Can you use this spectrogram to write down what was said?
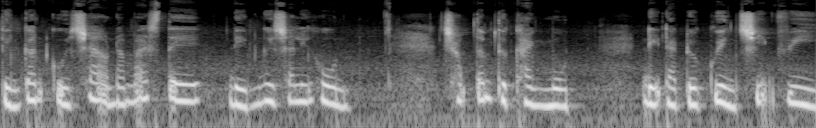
kính cận cúi chào namaste đến người cha linh hồn trọng tâm thực hành một, để đạt được quyền trị vì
